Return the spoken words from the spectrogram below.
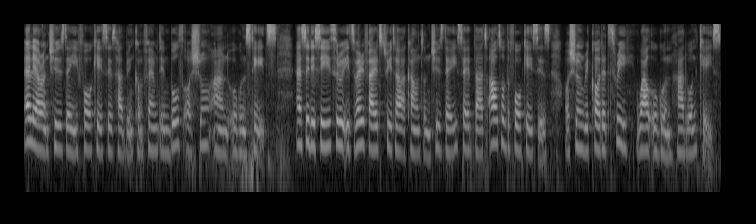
Earlier on Tuesday, four cases had been confirmed in both Osun and Ogun states. NCDC, through its verified Twitter account on Tuesday, said that out of the four cases, Osun recorded three, while Ogun had one case.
